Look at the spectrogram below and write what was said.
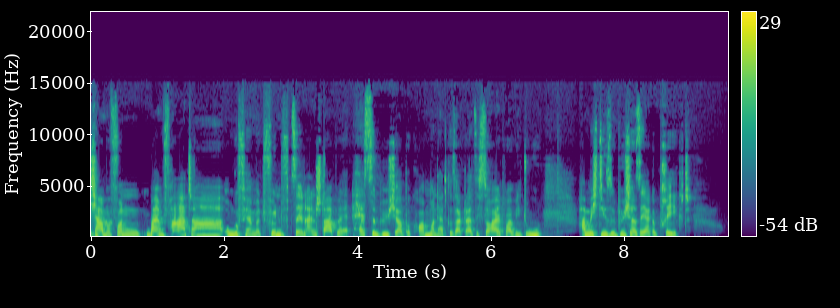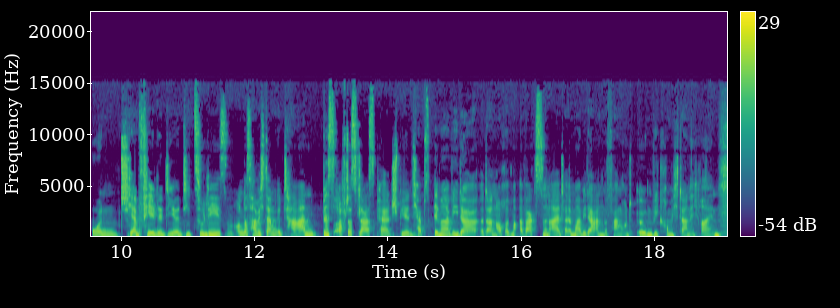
Ich habe von meinem Vater ungefähr mit 15 einen Stapel Hesse-Bücher bekommen und hat gesagt, als ich so alt war wie du, haben mich diese Bücher sehr geprägt. Und ich empfehle dir, die zu lesen. Und das habe ich dann getan, bis auf das Glasperlenspielen. Ich habe es immer wieder, dann auch im Erwachsenenalter, immer wieder angefangen und irgendwie komme ich da nicht rein.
